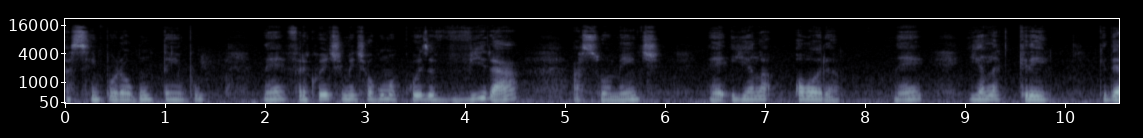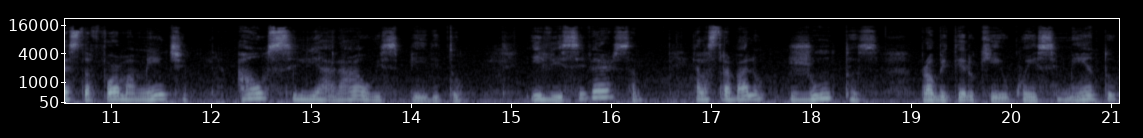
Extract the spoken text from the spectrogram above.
assim por algum tempo, né, frequentemente alguma coisa virá à sua mente né, e ela ora, né, e ela crê que desta forma a mente auxiliará o espírito e vice-versa. Elas trabalham juntas para obter o que? O conhecimento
